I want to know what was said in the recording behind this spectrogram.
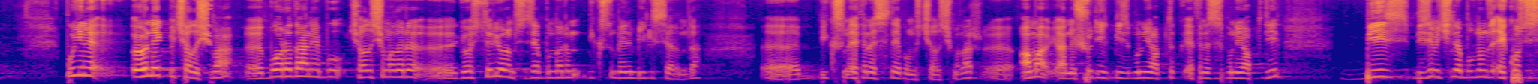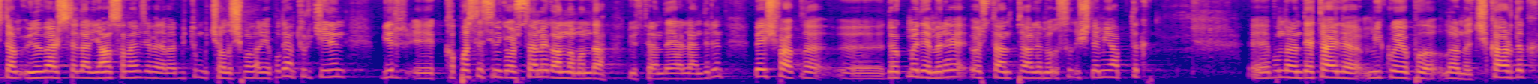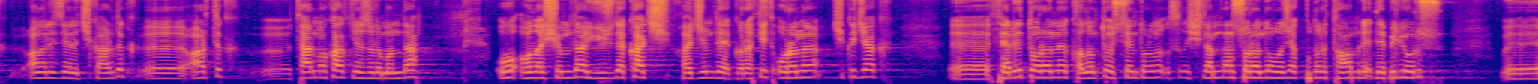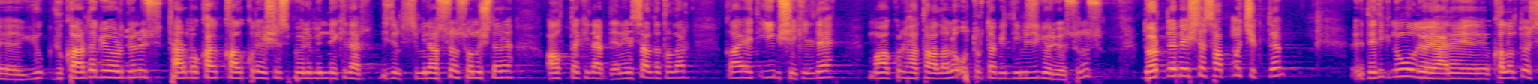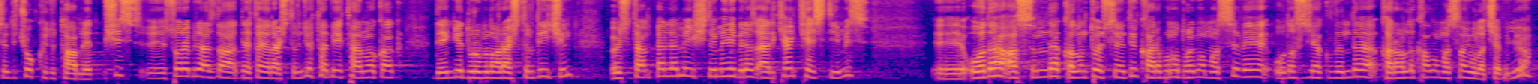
Bu yine örnek bir çalışma. E, bu arada hani bu çalışmaları e, gösteriyorum size. Bunların bir kısmı benim bilgisayarımda. E, bir kısmı FNSS'de yapılmış çalışmalar. E, ama yani şu değil, biz bunu yaptık, FNSS bunu yaptı değil. Biz, bizim içinde bulunduğumuz ekosistem, üniversiteler, yan sanayimizle beraber bütün bu çalışmalar yapıldı. Yani Türkiye'nin bir e, kapasitesini göstermek anlamında lütfen değerlendirin. Beş farklı e, dökme demire öz temperleme ısıl işlemi yaptık. E, bunların detaylı mikro yapılarını çıkardık, analizlerini çıkardık. E, artık e, termokalk yazılımında o alaşımda yüzde kaç hacimde grafit oranı çıkacak, e, ferrit oranı, kalıntı özsenit oranı ısı işlemden sonra ne olacak bunları tahmin edebiliyoruz. E, yukarıda gördüğünüz termokalk calculations bölümündekiler bizim simülasyon sonuçları, alttakiler deneysel datalar gayet iyi bir şekilde makul hatalarla oturtabildiğimizi görüyorsunuz. 4 ile 5'te sapma çıktı. E, dedik ne oluyor yani e, kalıntı özsenti çok kötü tahmin etmişiz. E, sonra biraz daha detay araştırınca tabii termokalk denge durumunu araştırdığı için öz temperleme işlemini biraz erken kestiğimiz o da aslında kalıntı özsentin karbona doymaması ve oda sıcaklığında kararlı kalmamasına yol açabiliyor.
